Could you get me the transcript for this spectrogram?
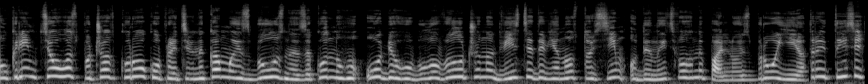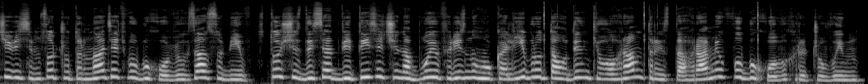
Окрім цього, з початку року працівниками СБУ з незаконного обігу було вилучено 297 одиниць вогнепальної зброї, 3814 вибухових засобів, 162 тисячі набоїв різного калібру та 1 кілограм 300 грамів вибухових речовин.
